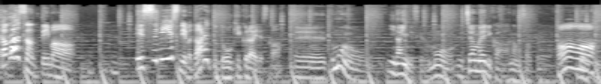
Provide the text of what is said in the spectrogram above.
高橋さんって今 SBS で言えば誰と同期くらいですか？えっともういないんですけども、内山えりかアナウンサーとあ同期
